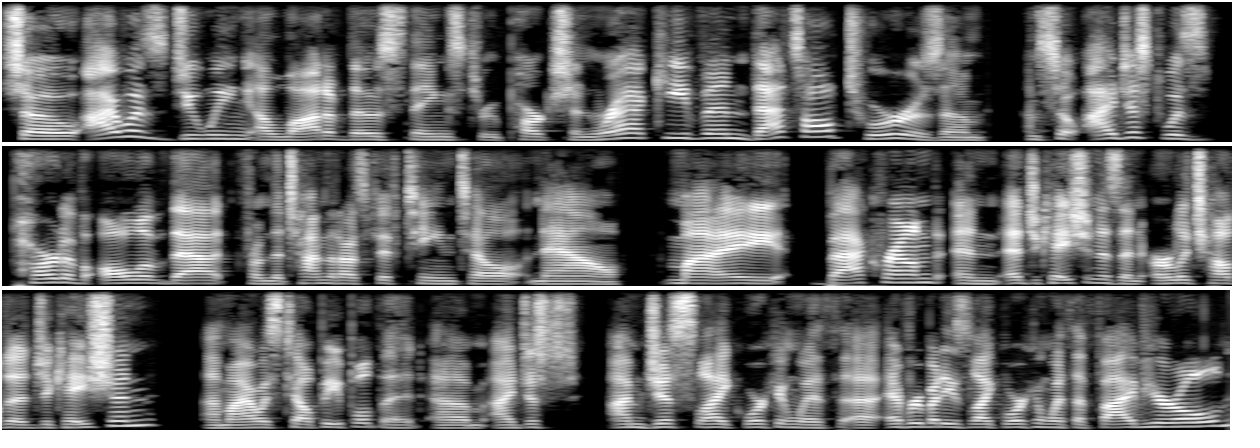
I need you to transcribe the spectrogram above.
So I was doing a lot of those things through Parks and Rec, even. That's all tourism. And so I just was part of all of that from the time that I was 15 till now. My background and education is in early childhood education. Um, I always tell people that um, I just I'm just like working with uh, everybody's like working with a five year old.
